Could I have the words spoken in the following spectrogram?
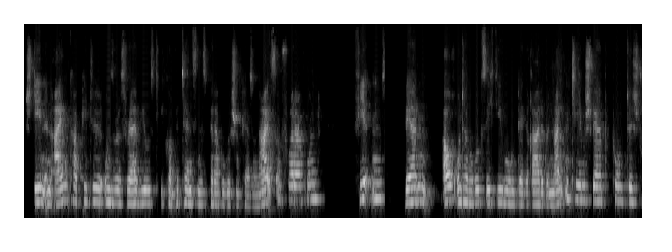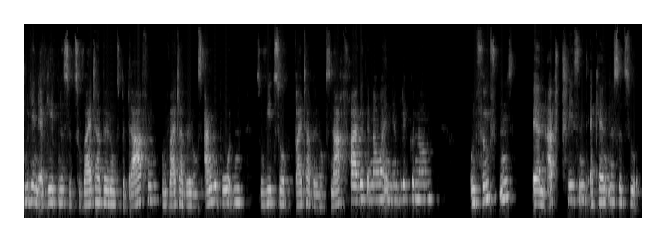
stehen in einem Kapitel unseres Reviews die Kompetenzen des pädagogischen Personals im Vordergrund. Viertens werden auch unter Berücksichtigung der gerade benannten Themenschwerpunkte Studienergebnisse zu Weiterbildungsbedarfen und Weiterbildungsangeboten sowie zur Weiterbildungsnachfrage genauer in den Blick genommen. Und fünftens werden abschließend Erkenntnisse zu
